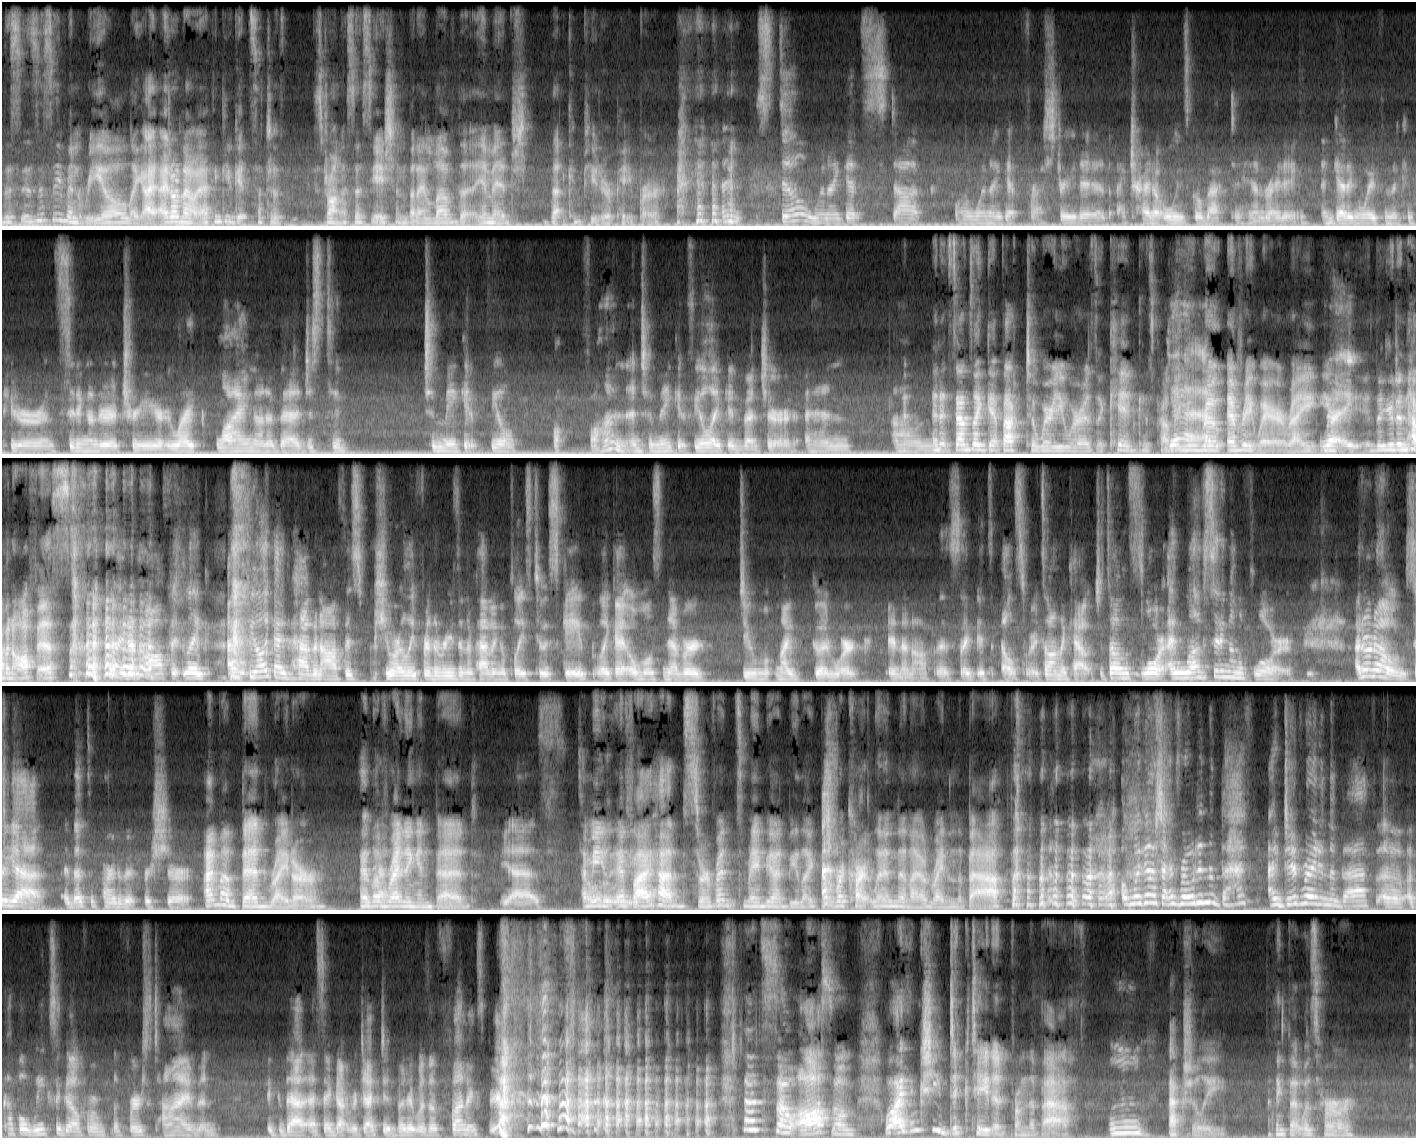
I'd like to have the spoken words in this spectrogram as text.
this is this even real? Like I, I don't know. I think you get such a strong association, but I love the image that computer paper. and still, when I get stuck or when I get frustrated, I try to always go back to handwriting and getting away from the computer and sitting under a tree or like lying on a bed just to to make it feel fun and to make it feel like adventure and um, and it sounds like get back to where you were as a kid because probably yeah. you wrote everywhere, right? You, right. You didn't have an office. right, an office. Like I feel like I have an office purely for the reason of having a place to escape. Like I almost never do my good work in an office. Like it's elsewhere. It's on the couch. It's on the floor. I love sitting on the floor. I don't know. So yeah, that's a part of it for sure. I'm a bed writer. I okay. love writing in bed. Yes. I mean, if I had servants, maybe I'd be like Barbara Cartland and I would write in the bath. oh my gosh, I wrote in the bath. I did write in the bath a, a couple weeks ago for the first time, and that essay got rejected, but it was a fun experience. That's so awesome. Well, I think she dictated from the bath. Mm. Actually, I think that was her,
